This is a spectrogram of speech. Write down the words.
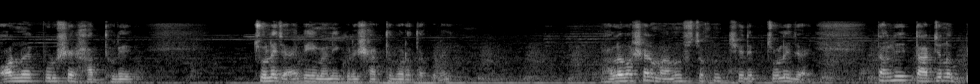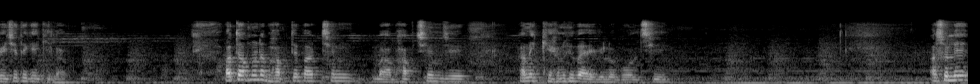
অন্য এক পুরুষের হাত ধরে চলে যায় বেইমানি করে, স্বার্থপরতা করে। ভালোবাসার মানুষ যখন ছেড়ে চলে যায়, তাহলে তার জন্য বেঁচে থেকে কী লাভ? হয়তো আপনারা ভাবতে পারছেন বা ভাবছেন যে, আমি কেনই বা এগুলো বলছি? আসলে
